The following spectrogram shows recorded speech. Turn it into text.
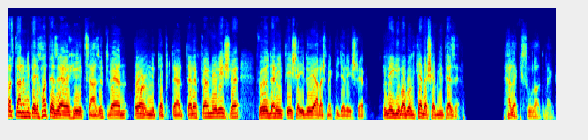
Aztán mintegy 6750 ornitopter terepfelmérésre, földerítése, időjárás megfigyelésre. Légivagon kevesebb, mint ezer. Helek szólalt meg.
